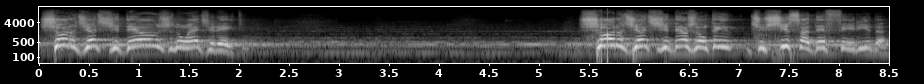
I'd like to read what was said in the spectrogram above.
Choro diante de Deus não é direito. Choro diante de Deus não tem justiça deferida.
